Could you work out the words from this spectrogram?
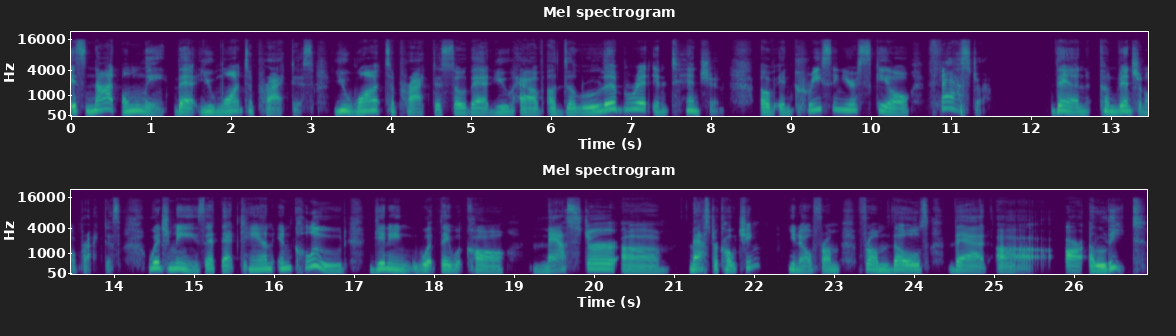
it's not only that you want to practice, you want to practice so that you have a deliberate intention of increasing your skill faster than conventional practice, which means that that can include getting what they would call master uh, master coaching you know from from those that uh, are elite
